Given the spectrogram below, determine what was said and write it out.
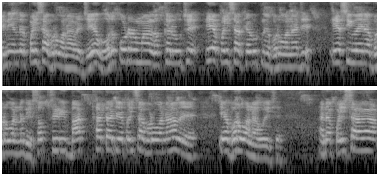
એની અંદર પૈસા ભરવાના આવે. જે વર્ક ઓર્ડરમાં લખેલું છે એ પૈસા ખેડૂતને ભરવાના છે. એ સિવાયના ભરવાના નથી. સબસિડી બાદ થતા જે પૈસા ભરવાના આવે, એ ભરવાના હોય છે. અને પૈસા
